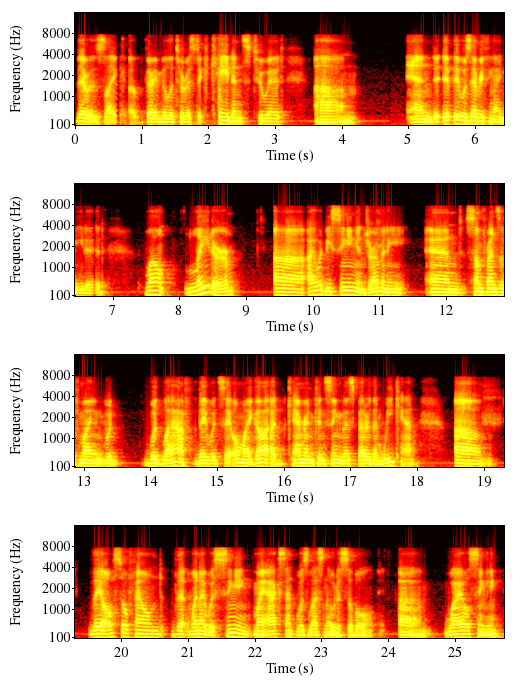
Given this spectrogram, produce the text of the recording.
there was like a very militaristic cadence to it, um, and it, it was everything I needed. Well, later uh, I would be singing in Germany, and some friends of mine would would laugh. They would say, "Oh my God, Cameron can sing this better than we can." Um, they also found that when I was singing, my accent was less noticeable um, while singing,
